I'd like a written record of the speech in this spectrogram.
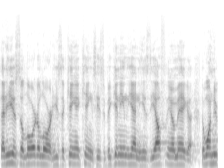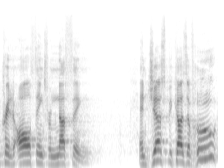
that he is the Lord of Lords, he's the King of Kings, he's the beginning and the end, he's the Alpha and the Omega, the one who created all things from nothing. And just because of who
